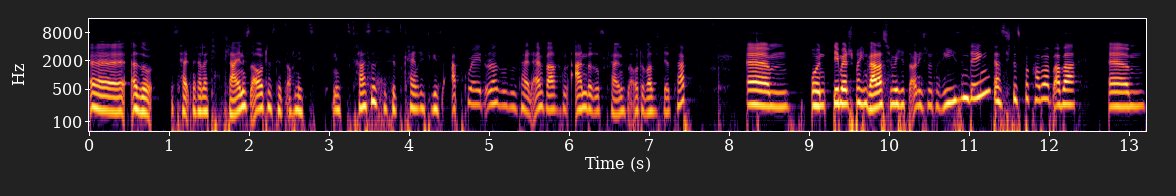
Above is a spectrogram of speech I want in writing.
äh, also es ist halt ein relativ kleines Auto, ist jetzt auch nichts, nichts krasses, ist jetzt kein richtiges Upgrade oder so, es ist halt einfach ein anderes kleines Auto, was ich jetzt habe. Ähm, und dementsprechend war das für mich jetzt auch nicht so ein Riesending, dass ich das bekommen habe, aber ähm,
